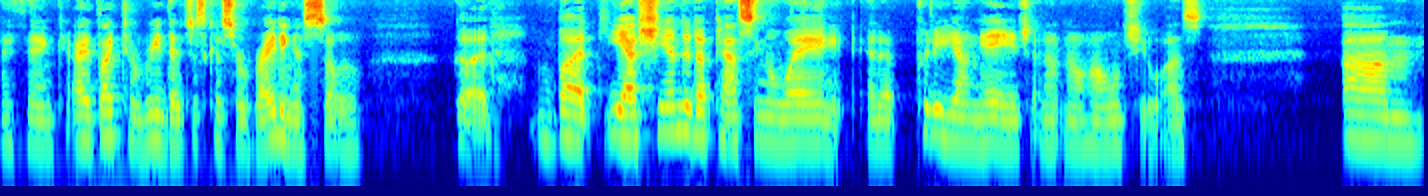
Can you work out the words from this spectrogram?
I think I'd like to read that just because her writing is so good. But yeah, she ended up passing away at a pretty young age. I don't know how old she was. Um,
